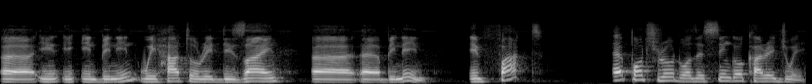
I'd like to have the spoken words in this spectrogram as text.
uh, in, in, Benin, we had to redesign uh, uh, Benin. In fact, Airport Road was a single carriageway.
